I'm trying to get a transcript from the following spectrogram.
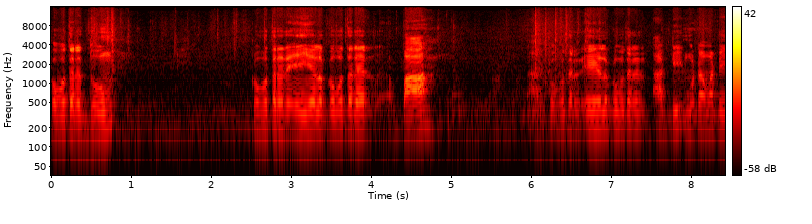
কবুতরের ধুম কবুতরের এই হলো কবুতরের পা আর কবুতরের এই হলো কবুতরের আড্ডি। মোটামুটি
